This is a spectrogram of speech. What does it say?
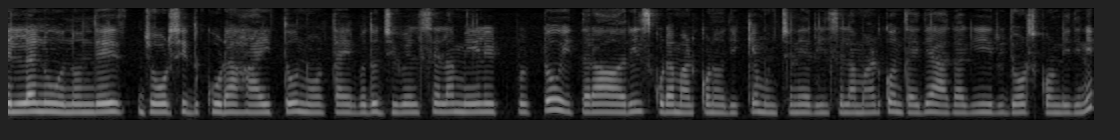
ಎಲ್ಲನೂ ಒಂದೊಂದೇ ಜೋಡಿಸಿದ್ದು ಕೂಡ ಆಯಿತು. ನೋಡ್ತಾ ಇರ್ಬೋದು ಜ್ಯುವೆಲ್ಸ್ ಎಲ್ಲ ಮೇಲೆ ಇಟ್ಬಿಟ್ಟು ಈ ಥರ ರೀಲ್ಸ್ ಕೂಡ ಮಾಡ್ಕೊಳೋದಕ್ಕೆ ಮುಂಚೆನೇ ರೀಲ್ಸ್ ಎಲ್ಲ ಮಾಡ್ಕೊತಾ ಇದ್ದೆ. ಹಾಗಾಗಿ ಜೋಡಿಸ್ಕೊಂಡಿದ್ದೀನಿ.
